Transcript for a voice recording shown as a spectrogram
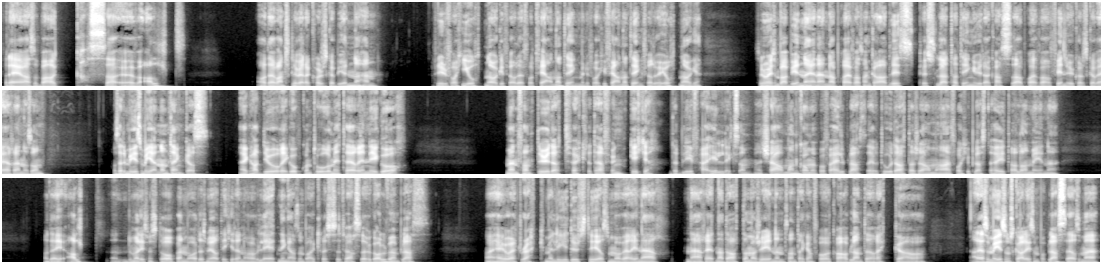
For det er altså bare kasser overalt, og det er vanskelig å vite hvor du skal begynne hen. Fordi du får ikke gjort noe før du har fått fjerna ting, men du får ikke fjerna ting før du har gjort noe. Så du må liksom bare begynne i en ende og prøve sånn gradvis pusle, ta ting ut av kassa, prøve å finne ut hva det skal være hen, og sånn. Og så er det mye som må gjennomtenkes. Jeg hadde jo rigga opp kontoret mitt her inne i går, men fant ut at fuck, dette her funker ikke. Det blir feil, liksom. Skjermene kommer på feil plass. Det er jo to dataskjermer, jeg får ikke plass til høyttalerne mine. Og det er alt Du må liksom stå på en måte som gjør at det ikke er noen ledninger som bare krysser tvers over gulvet en plass. Jeg har jo et rack med lydutstyr som må være i nær, nærheten av datamaskinen, sånn at jeg kan få kablene til å rekke, og ja, Det er så mye som skal liksom på plass her, som jeg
